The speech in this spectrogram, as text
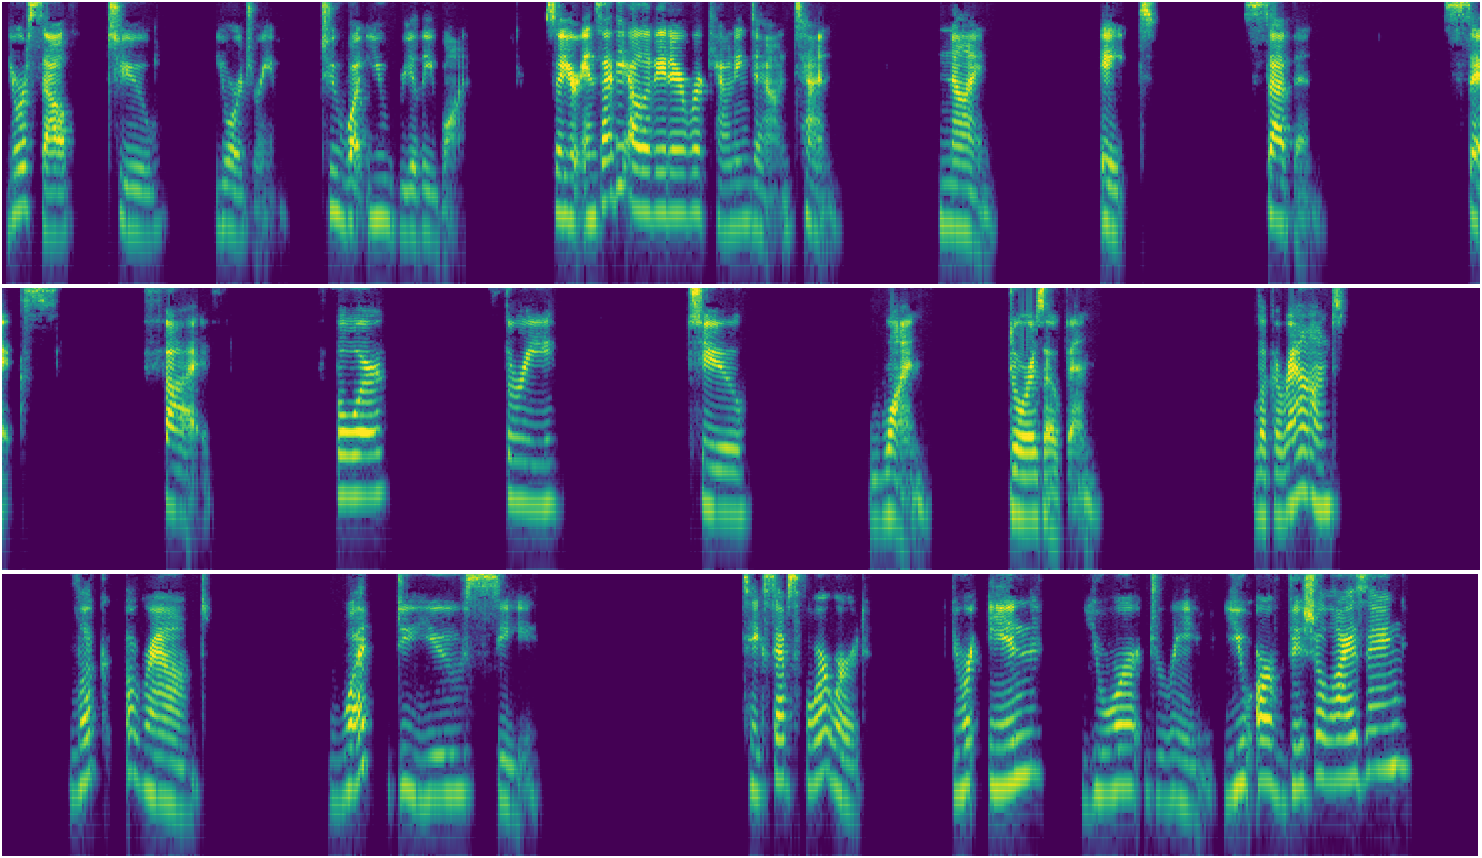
yourself to your dream, to what you really want. So you're inside the elevator. We're counting down 10, 9, 8, 7, 6, 5, four, three, two, one. Doors open. Look around. look around. What do you see? Take steps forward. You're in your dream. You are visualizing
